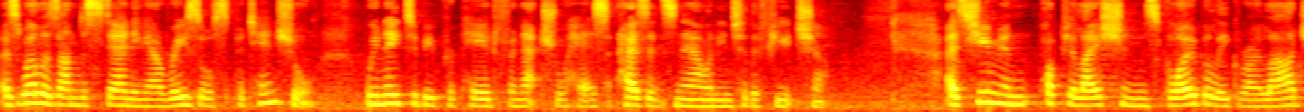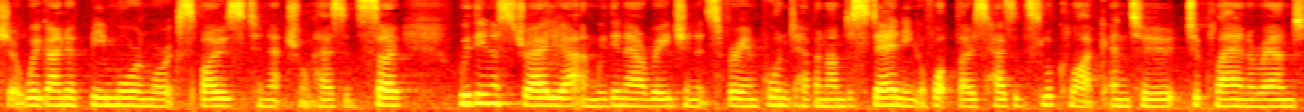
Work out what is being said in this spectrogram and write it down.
as well as understanding our resource potential, we need to be prepared for natural hazards now and into the future. As human populations globally grow larger, we're going to be more and more exposed to natural hazards. So within Australia and within our region, it's very important to have an understanding of what those hazards look like and to, to plan around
